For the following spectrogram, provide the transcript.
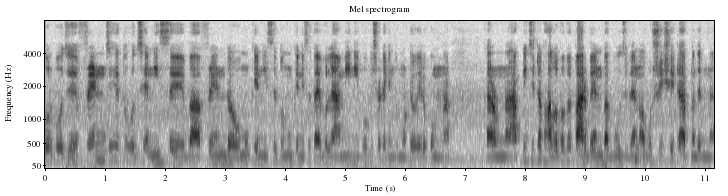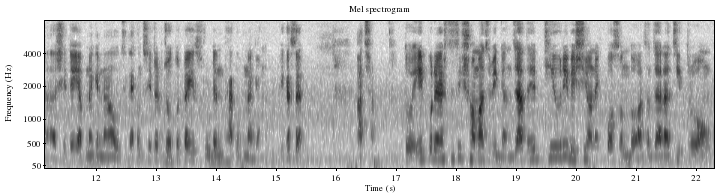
বলব যে ফ্রেন্ড যেহেতু হচ্ছে নিছে বা ফ্রেন্ড অমুকে নিছে তমুকে নিছে তাই বলে আমি নিব, বিষয়টা কিন্তু মোটেও এরকম না। কারণ, আপনি যেটা ভালোভাবে পারবেন বা বুঝবেন, অবশ্যই সেটা আপনাদের সেটাই আপনাকে নেওয়া উচিত। এখন সেটার যতটাই স্টুডেন্ট থাকুক না কেন, ঠিক আছে? আচ্ছা তো এরপরে আসতেছি সমাজবিজ্ঞান। যাদের থিওরি বেশি অনেক পছন্দ, অর্থাৎ যারা চিত্র, অঙ্ক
